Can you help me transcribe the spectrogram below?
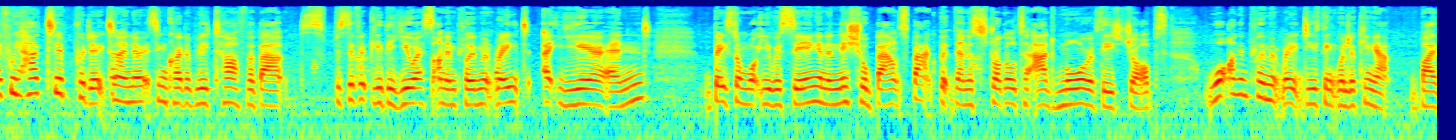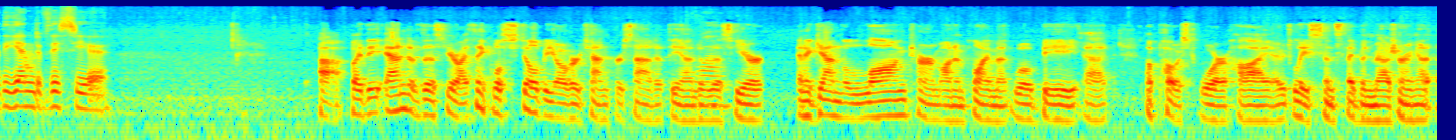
If we had to predict, and I know it's incredibly tough about specifically the US unemployment rate at year end, based on what you were seeing, an initial bounce back, but then a struggle to add more of these jobs. What unemployment rate do you think we're looking at by the end of this year? Uh, by the end of this year, I think we'll still be over 10% at the end wow. of this year. And again, the long term unemployment will be at a post war high, at least since they've been measuring it.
